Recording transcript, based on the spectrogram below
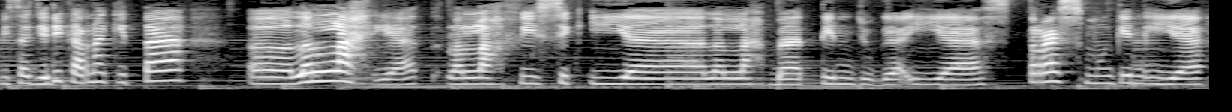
bisa jadi karena kita uh, lelah ya, lelah fisik iya, lelah batin juga iya, stres mungkin iya,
